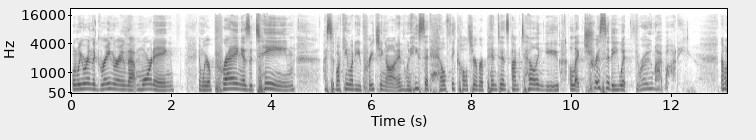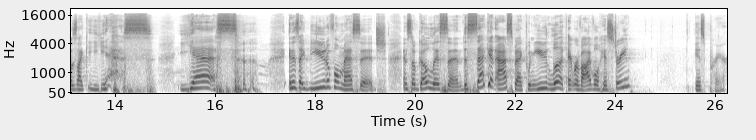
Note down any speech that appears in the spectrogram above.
When we were in the green room that morning and we were praying as a team, I said, Joaquin, what are you preaching on? And when he said healthy culture repentance, I'm telling you, electricity went through my body. And I was like, yes, yes. it is a beautiful message. And so go listen. The second aspect, when you look at revival history, is prayer.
